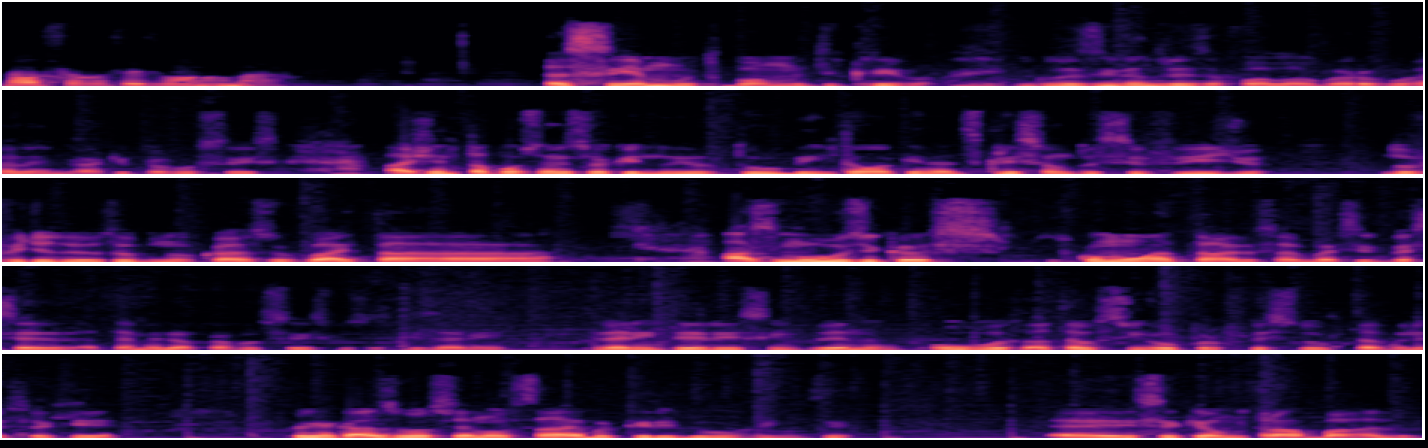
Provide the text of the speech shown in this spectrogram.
Nossa, vocês vão amar. Assim, é muito bom, muito incrível. Inclusive, a Andresa falou, agora eu vou relembrar aqui pra vocês. A gente tá postando isso aqui no YouTube, então aqui na descrição desse vídeo, do vídeo do YouTube no caso, vai estar tá as músicas como um atalho, sabe? Vai ser, vai ser até melhor pra vocês, se vocês quiserem, tiverem interesse em ver, né? Ou até o senhor professor que tá vendo isso aqui. Porque caso você não saiba, querido ouvinte, é, esse aqui é um trabalho.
